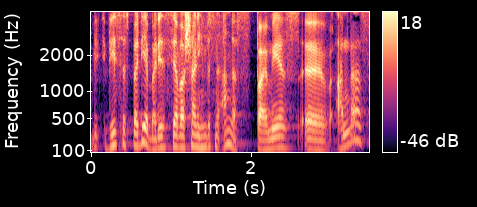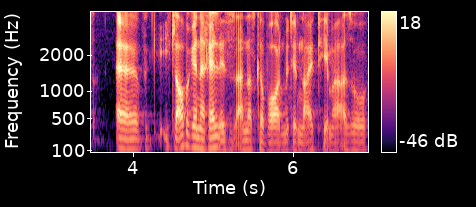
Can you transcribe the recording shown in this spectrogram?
wie, wie, ist das bei dir? Bei dir ist es ja wahrscheinlich ein bisschen anders. Bei mir ist es äh, anders. Äh, ich glaube, generell ist es anders geworden mit dem Neidthema. Also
